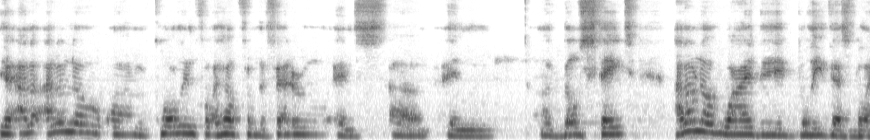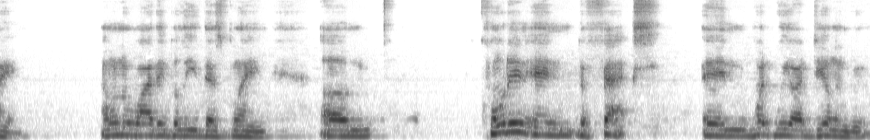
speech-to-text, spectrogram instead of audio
Yeah, I, I don't know. Um, calling for help from the federal and uh, and uh, those states. I don't know why they believe that's blame. I don't know why they believe that's blame. Um, quoting and the facts and what we are dealing with.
